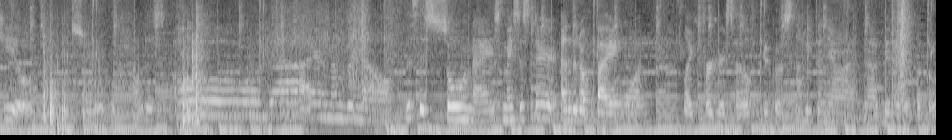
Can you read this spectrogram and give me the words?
heel. So, how does... Oh, yeah! I remember now. This is so nice. My sister ended up buying one like for herself because nakita niya na binili ko to.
